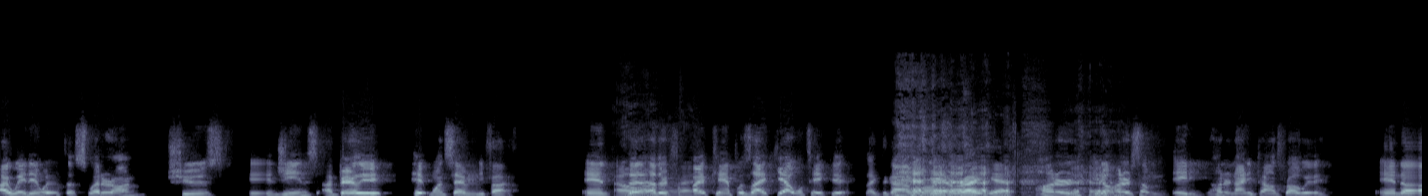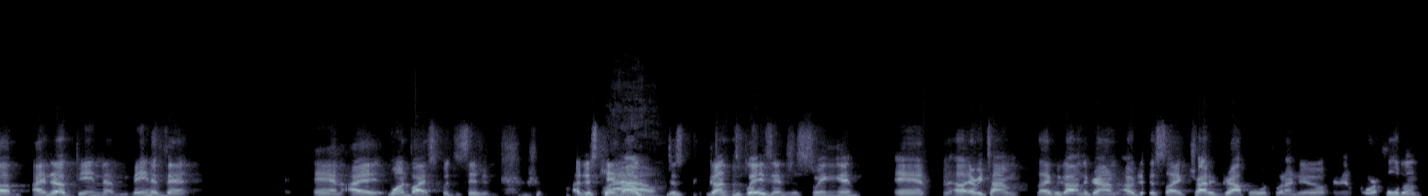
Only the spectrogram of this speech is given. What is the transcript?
I weighed in with a sweater on, shoes, and jeans. I barely hit 175. And oh, the other fight camp was like, "Yeah, we'll take it." Like the guy was on, yeah, right, yeah, 100, you know, 100 something, 80, 190 pounds probably. And uh, I ended up being the main event, and I won by a split decision. I just came wow. out just guns blazing, just swinging, and uh, every time like we got on the ground, I would just like try to grapple with what I knew, and then, or hold him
